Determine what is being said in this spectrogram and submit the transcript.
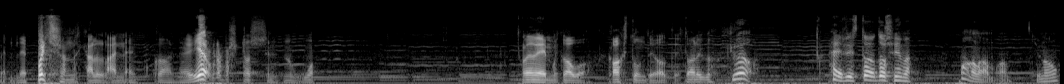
Menee pitsankallainen, kukaan ei arvosta sinua. Ei me kauan. Kaksi tuntia oltiin. Tää niinku, joo. Hei siis toi on tosi hyvä maalaamaan, you know.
